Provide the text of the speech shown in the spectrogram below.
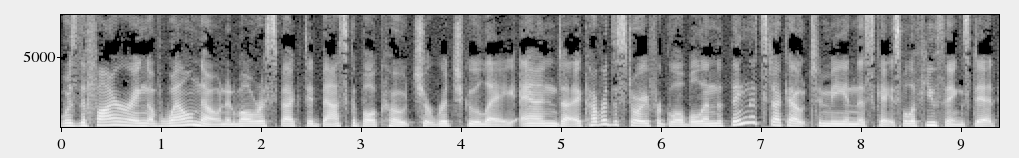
was the firing of well-known and well-respected basketball coach Rich Goulet, and uh, I covered the story for Global. And the thing that stuck out to me in this case, well, a few things did.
